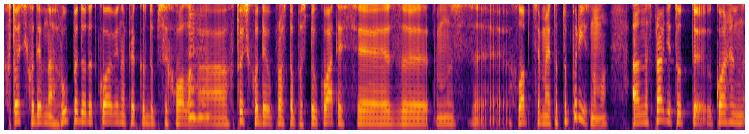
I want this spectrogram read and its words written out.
Хтось ходив на групи додаткові, наприклад, до психолога, хтось ходив просто поспілкуватись е, з, там, з е, хлопцями, тобто по-різному. Але насправді тут е, кожен,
